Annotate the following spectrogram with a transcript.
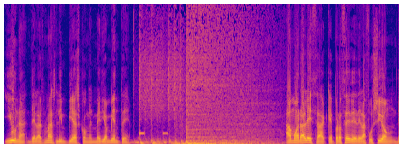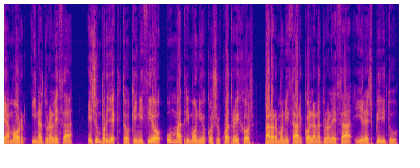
y una de las más limpias con el medio ambiente. Amoraleza, que procede de la fusión de amor y naturaleza, es un proyecto que inició un matrimonio con sus cuatro hijos para armonizar con la naturaleza y el espíritu,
